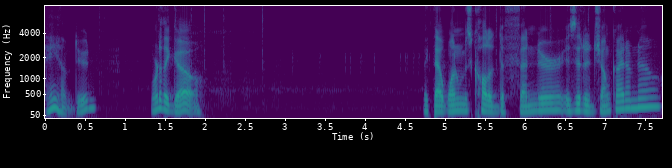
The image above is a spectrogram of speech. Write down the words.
Damn, dude. Where do they go? Like that one was called a defender. Is it a junk item now?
